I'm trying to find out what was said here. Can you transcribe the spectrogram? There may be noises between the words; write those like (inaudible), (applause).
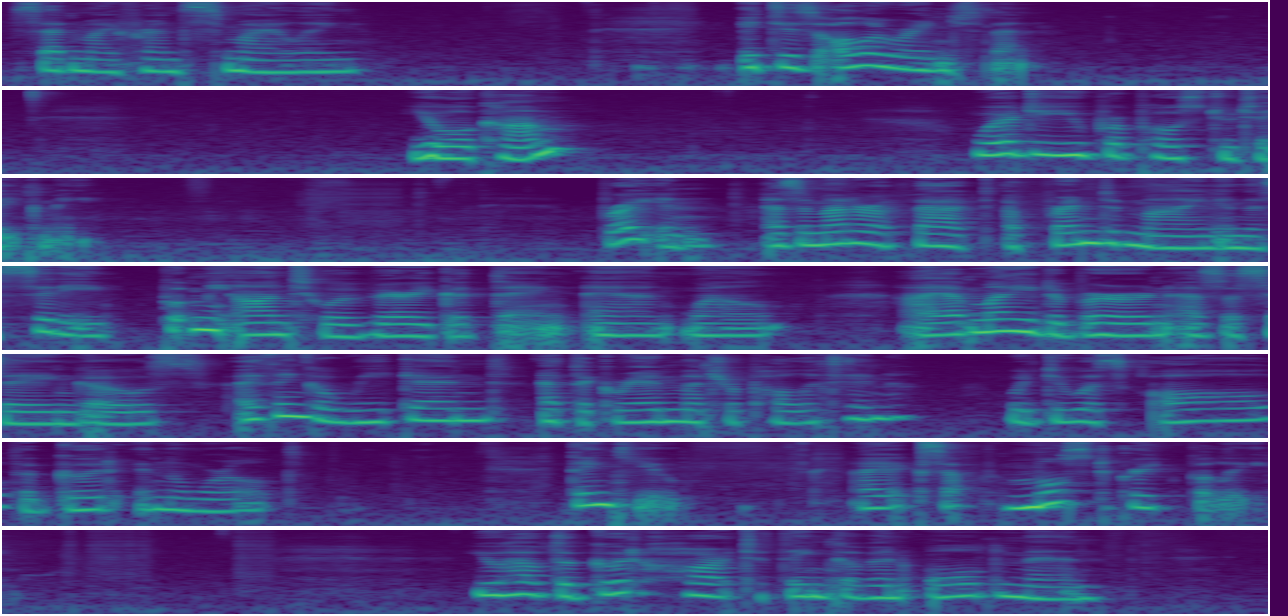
said my friend, smiling. It is all arranged then. You will come? Where do you propose to take me? Brighton. As a matter of fact, a friend of mine in the city put me on to a very good thing, and, well, I have money to burn, as the saying goes. I think a weekend at the Grand Metropolitan would do us all the good in the world. Thank you. I accept most gratefully. You have the good heart to think of an old man,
